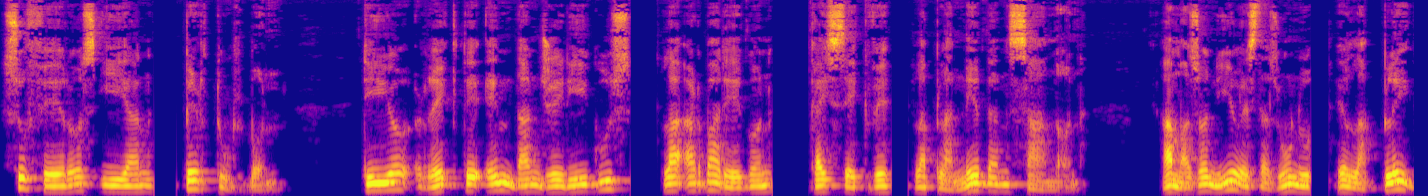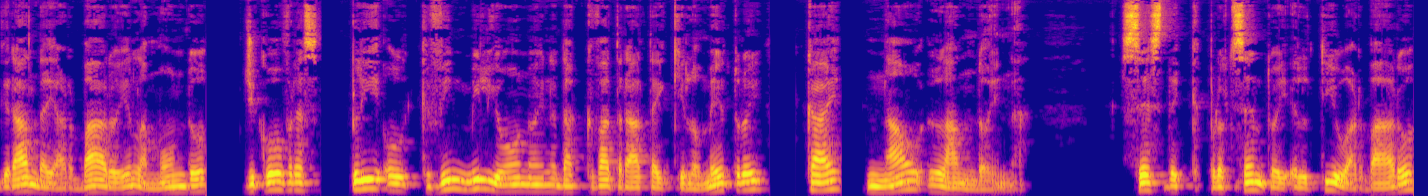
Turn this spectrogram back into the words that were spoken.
suferos ian perturbon. Tio recte endangerigus la arbaregon cae seque la planedan sanon. Amazonio estas unu el la plei grandai arbaroi en la mondo Gi covras pli ol quin milionoin da quadratai kilometroi cae nau landoin. Sesdec procentoi el tiu arbaro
